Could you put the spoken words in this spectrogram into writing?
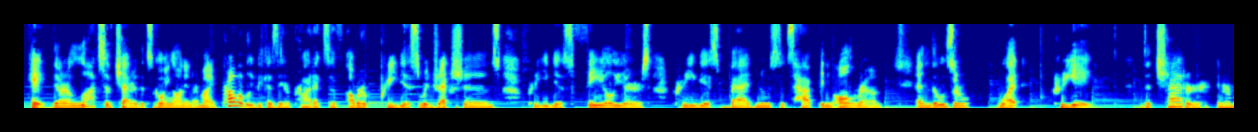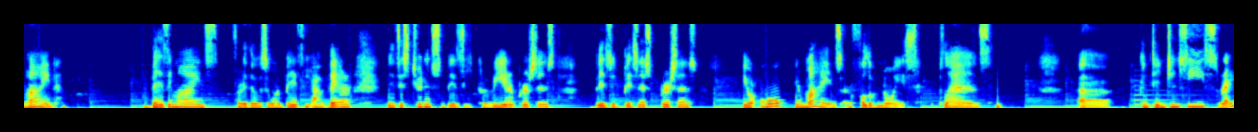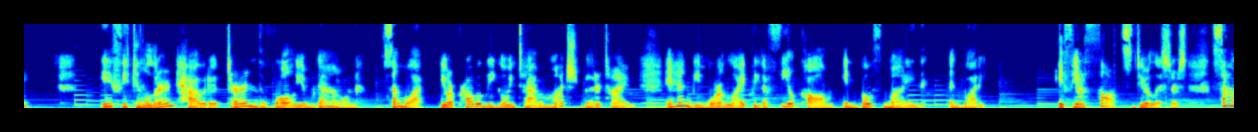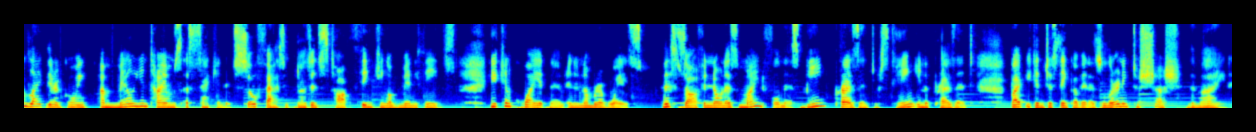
Hey, there are lots of chatter that's going on in our mind, probably because they are products of our previous rejections, previous failures, previous bad news that's happening all around. And those are what create the chatter in our mind. Busy minds, for those who are busy out there, busy students, busy career persons, busy business persons, your all your minds are full of noise, plans, uh, contingencies, right? If you can learn how to turn the volume down somewhat, you're probably going to have a much better time and be more likely to feel calm in both mind and body. If your thoughts, dear listeners, sound like they're going a million times a second, it's so fast it doesn't stop thinking of many things. You can quiet them in a number of ways. This is often known as mindfulness, being present or staying in the present. But you can just think of it as learning to shush the mind.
